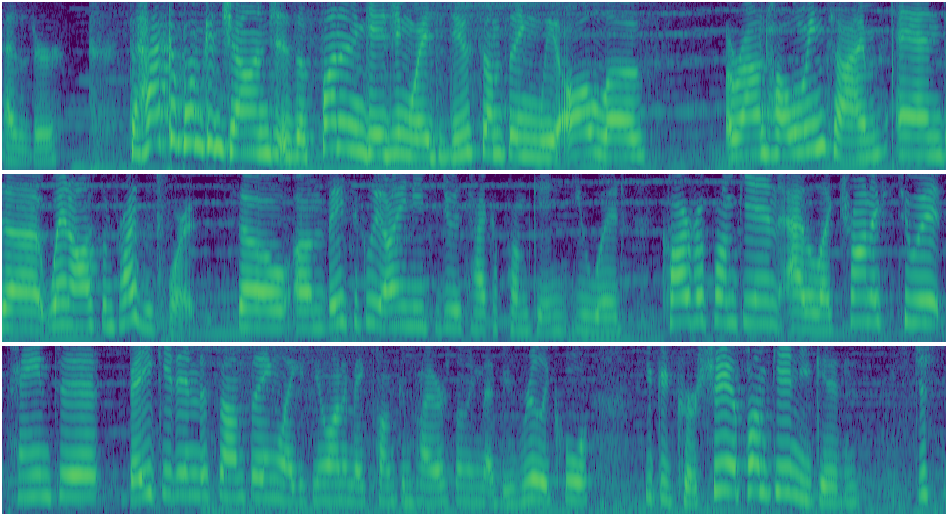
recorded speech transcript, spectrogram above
editor. The Hack a Pumpkin Challenge is a fun and engaging way to do something we all love around Halloween time and uh, win awesome prizes for it. So um, basically all you need to do is hack a pumpkin. You would carve a pumpkin, add electronics to it, paint it, bake it into something. Like if you want to make pumpkin pie or something, that'd be really cool. You could crochet a pumpkin, you can just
